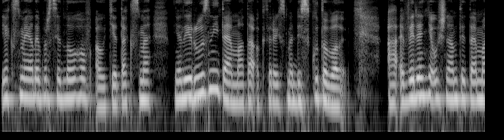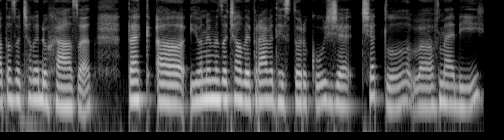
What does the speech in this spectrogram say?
jak jsme jeli prostě dlouho v autě, tak jsme měli různý témata, o kterých jsme diskutovali. A evidentně už nám ty témata začaly docházet, tak uh, Jony mi začal vyprávět historku, že četl v, v médiích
